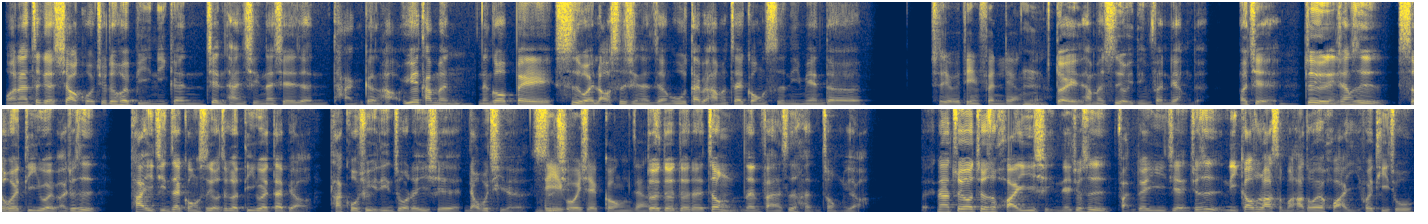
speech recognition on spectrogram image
哇，那这个效果绝对会比你跟健谈型那些人谈更好，因为他们能够被视为老师型的人物，代表他们在公司里面的是有一定分量的，嗯，对，他们是有一定分量的，而且这有点像是社会地位吧，就是他已经在公司有这个地位，代表他过去已经做了一些了不起的事情，立过一些功，这样，对对对对，这种人反而是很重要。那最后就是怀疑型，也就是反对意见，就是你告诉他什么，他都会怀疑，会提出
